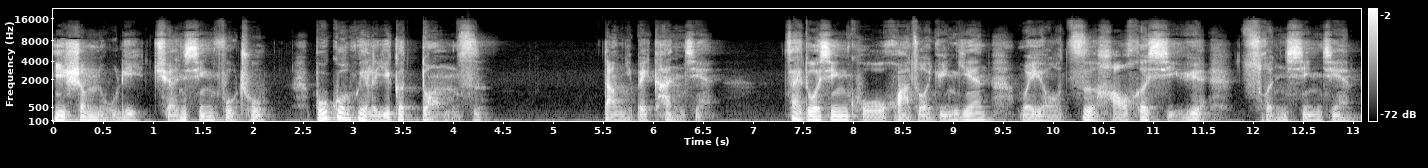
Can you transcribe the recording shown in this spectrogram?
一生努力，全心付出，不过为了一个“懂”字。当你被看见，再多辛苦化作云烟，唯有自豪和喜悦存心间。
